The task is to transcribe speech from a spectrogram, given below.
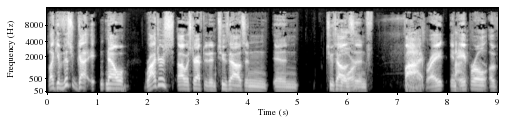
Like if this guy now Rodgers uh, was drafted in 2000 in 2005, right? In Five. April of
